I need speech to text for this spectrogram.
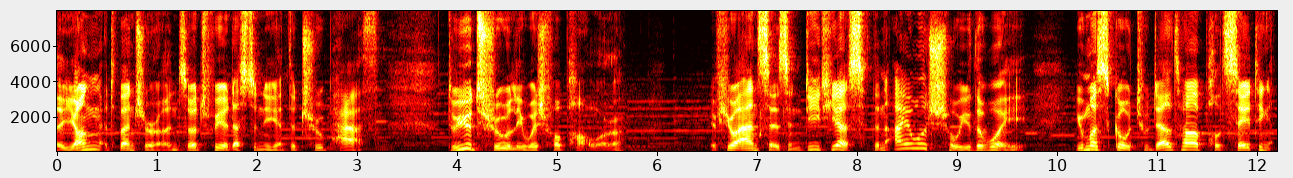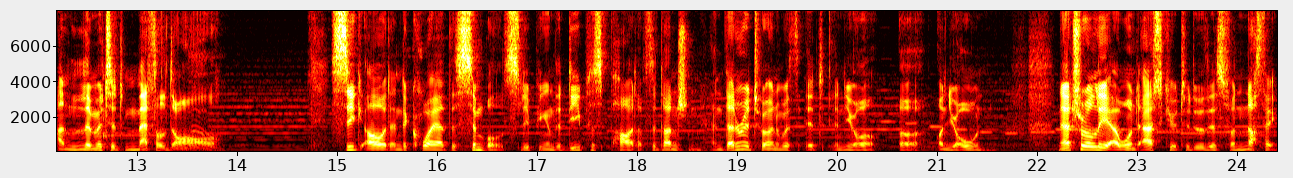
a young adventurer in search for your destiny and the true path. Do you truly wish for power? If your answer is indeed yes, then I will show you the way. You must go to Delta Pulsating Unlimited Metal Doll. Seek out and acquire the symbol sleeping in the deepest part of the dungeon, and then return with it in your uh, on your own. Naturally, I won't ask you to do this for nothing.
